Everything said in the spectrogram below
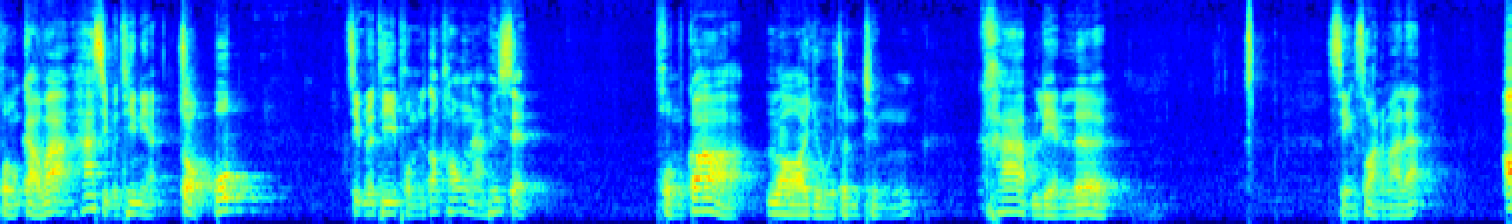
ผมกล่าวว่า 50นาทีเนี่ยจบปุ๊บ 10 นาที ผมจะต้องเข้าห้องน้ำให้เสร็จ ผมก็รออยู่จนถึงคาบเรียนเลิก เสียงสอนมาแล้วอ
